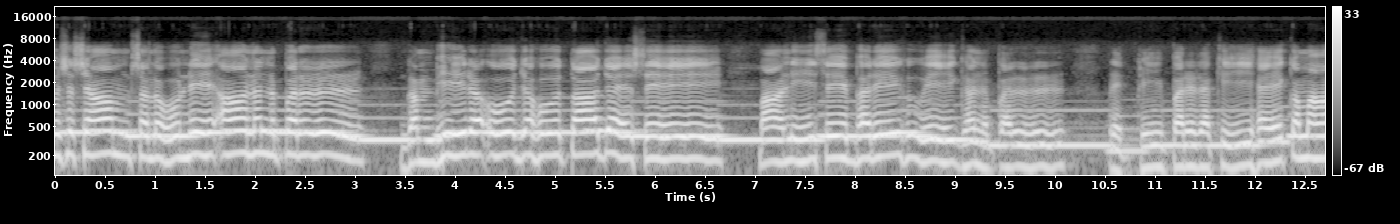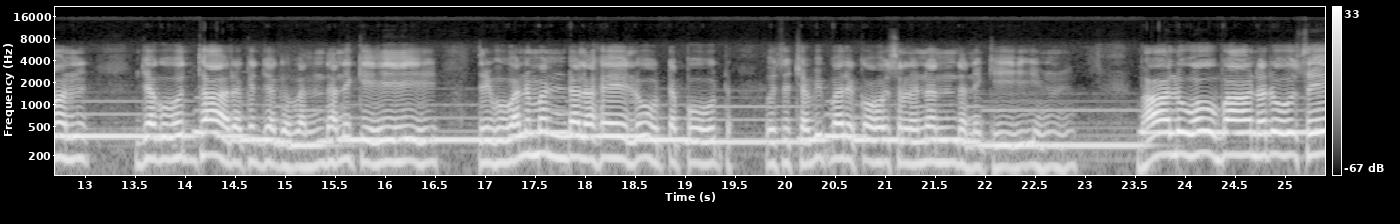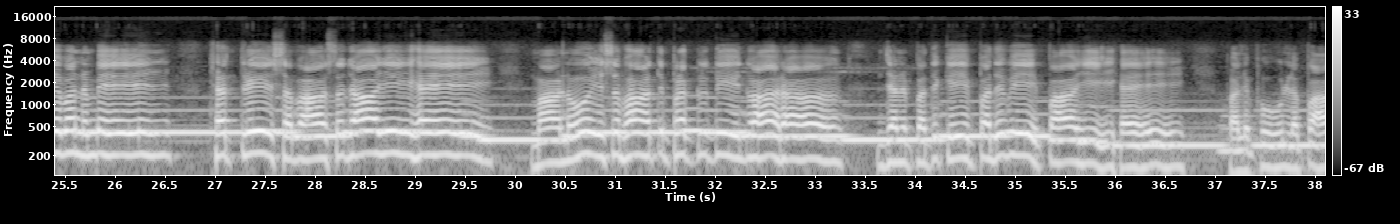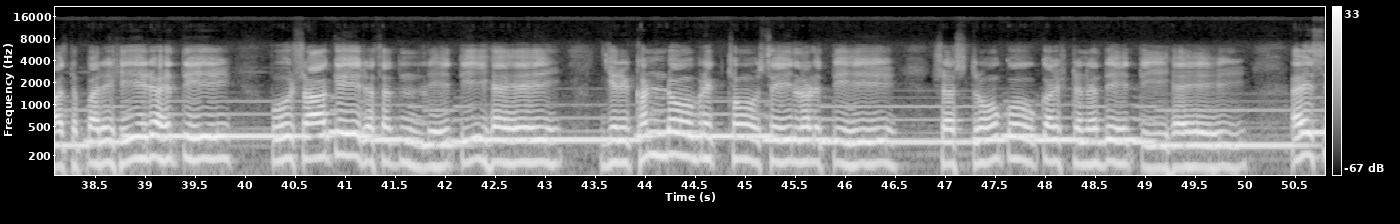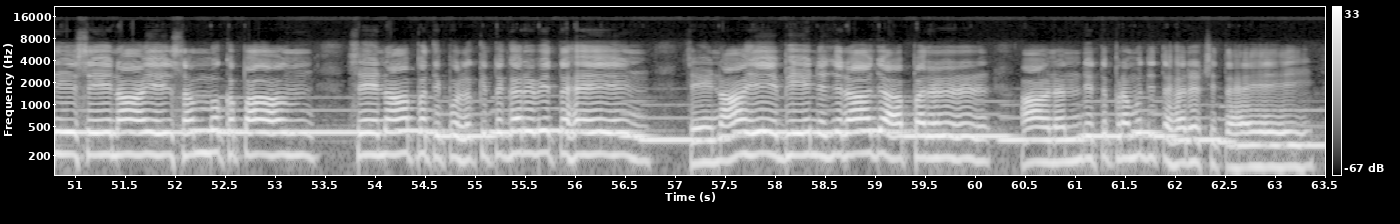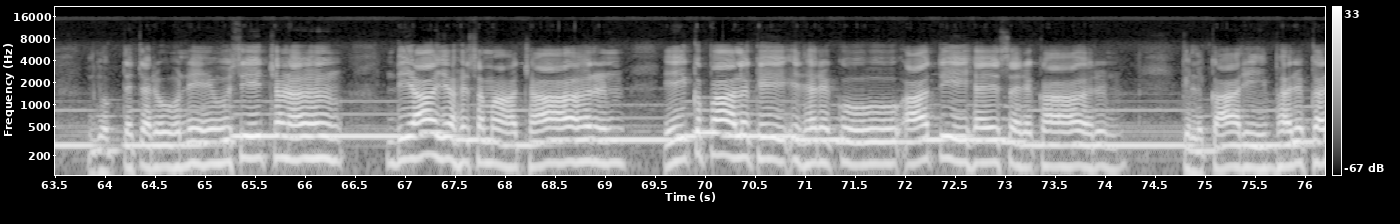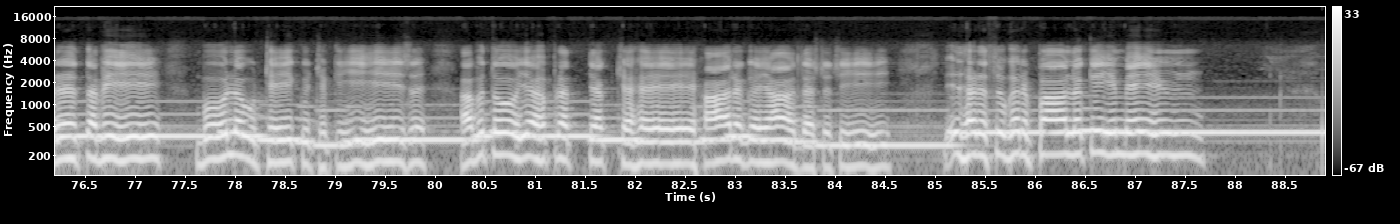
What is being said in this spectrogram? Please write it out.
उस श्याम सलोने आनन पर। गंभीर ओज होता जैसे पानी से भरे हुए घन पर। पृथ्वी पर रखी है कमान जग उद्धारक जगवंधन के। त्रिभुवन मंडल है लोटपोट, उस छवि पर कौशल नंदन की। भालुओ बानरो सेवन में छत्री सभा सजाई है। मानो इस भांति प्रकृति द्वारा जनपद के पदवी पाई है। फल फूल पात पर ही रहती पोषा के रसद लेती है। गिरखंडों वृक्षों से लड़ती, शस्त्रों को कष्ट न देती है। ऐसी सेनाएँ सम्मुख पाम सेनापति पुलकित गर्वित है। सेनाए भी निज राजा पर आनंदित प्रमुदित हर्षित है। गुप्तचरों ने उसी क्षण दिया यह समाचार। एक पाल के इधर को आती है सरकार। किलकारी भर कर तभी बोल उठे कुछ कीस। अब तो यह प्रत्यक्ष है, हार गया दश सी इधर सुगर पालकी में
